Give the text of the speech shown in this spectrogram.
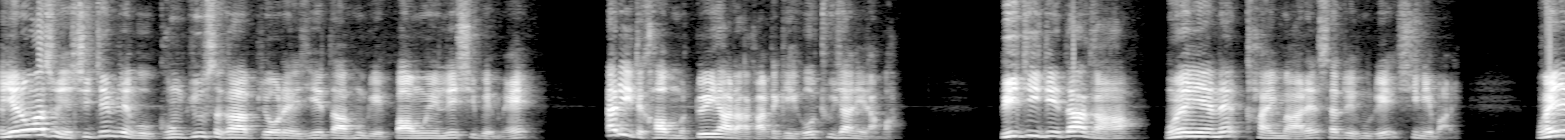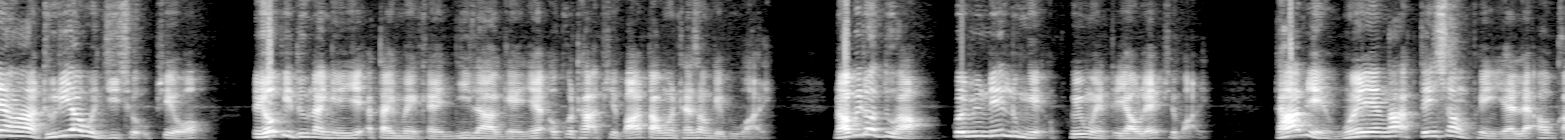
အရင်တော့ဆိုရင်ရှီကျင်းပြင်ကိုဂုံပြူးစကားပြောတဲ့ရေးသားမှုတွေပါဝင်လေးရှိပေမဲ့အဲ့ဒီတစ်ခေါက်မတွေ့ရတာကတကယ်ကိုထူးခြားနေတာပါ BG ဒေတာကဝန်ရံနဲ့ခိုင်မာတဲ့ဆက်သွယ်မှုတွေရှိနေပါတယ်ဝန်ရံဟာဒုတိယဝန်ကြီးချုပ်အဖြစ်ရောတရုတ်ပြည်သူနိုင်ငံရဲ့အတိုင်ပင်ခံညီလာခံရဲ့ဥက္ကဋ္ဌအဖြစ်ပါတာဝန်ထမ်းဆောင်ခဲ့ပူပါတယ်။နောက်ပြီးတော့သူဟာ ကွန်မြူနစ်လူငယ်အဖွဲ့ဝင်တယောက်လည်းဖြစ်ပါတယ်။ဒါအပြင်ဝန်ရံကတင်းဆောင်ဖင်ရဲ့လက်အောက်က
